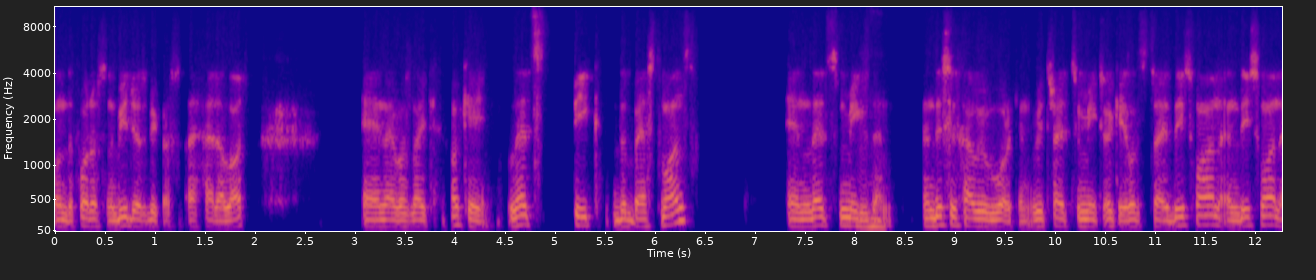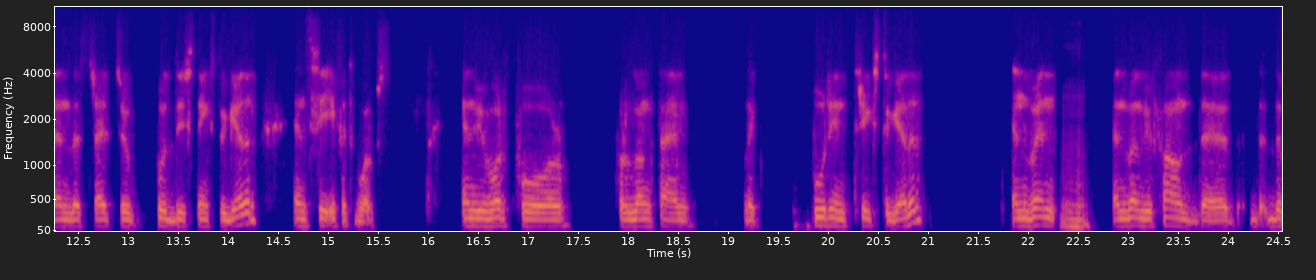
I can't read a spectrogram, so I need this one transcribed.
on the photos and videos, because I had a lot. And I was like, okay, let's pick the best ones and let's mix Mhm. them. And this is how we're working. We try to mix, okay, let's try this one and this one, and let's try to put these things together and see if it works. And we worked for for a long time, like putting tricks together. And when Mhm. and when we found the, the the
